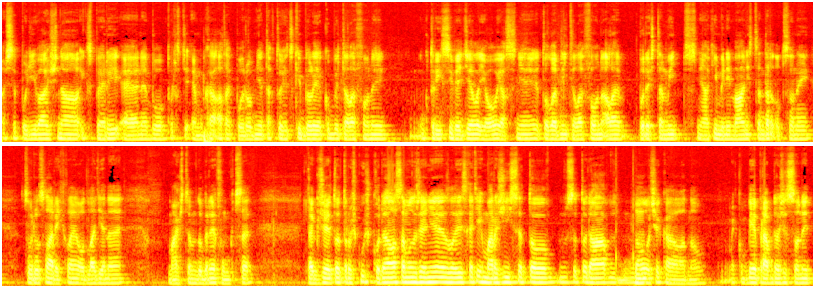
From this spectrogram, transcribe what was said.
až se podíváš na Xperia E nebo prostě MK a tak podobně, tak to vždycky byly jakoby telefony, u kterých si věděl, jo, jasně, je to levný telefon, ale budeš tam mít nějaký minimální standard od Sony, jsou docela rychlé, odladěné, máš tam dobré funkce. Takže je to trošku škoda, ale samozřejmě z hlediska těch marží se to, se to dá, dá hmm. očekávat. No. Jakoby je pravda, že Sony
